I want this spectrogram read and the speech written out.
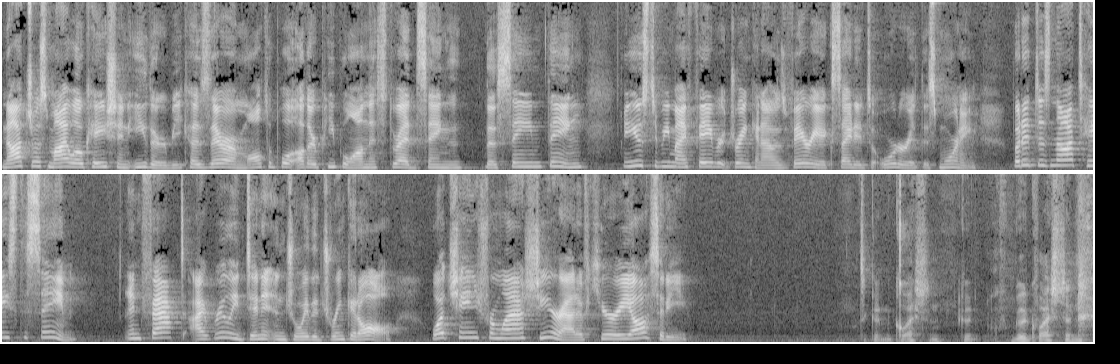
Not just my location either, because there are multiple other people on this thread saying the same thing. It used to be my favorite drink and I was very excited to order it this morning, but it does not taste the same. In fact, I really didn't enjoy the drink at all. What changed from last year out of curiosity? It's a good question. Good, good question.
